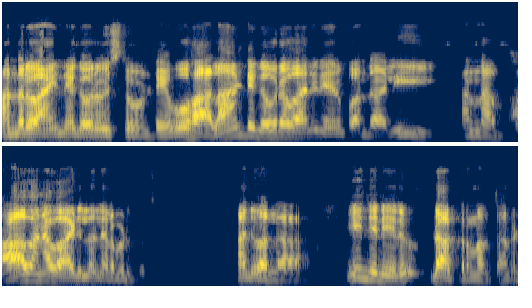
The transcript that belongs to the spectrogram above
అందరూ ఆయన్నే గౌరవిస్తూ ఉంటే ఓహో అలాంటి గౌరవాన్ని నేను పొందాలి అన్న భావన వాడిలో నిలబడిపోతుంది. అందువల్ల ఇంజనీరు డాక్టర్ని అవుతానంట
